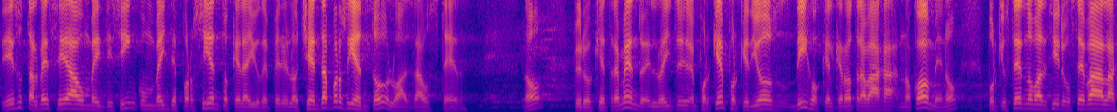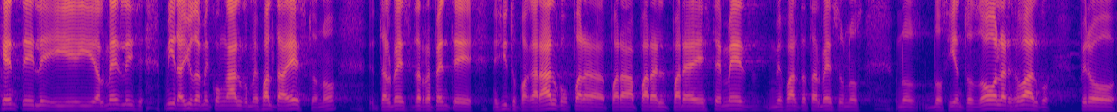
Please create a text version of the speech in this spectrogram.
eso tal vez sea un 25, un 20% que le ayude, pero el 80% lo hará usted. ¿no? Pero qué tremendo. ¿Por qué? Porque Dios dijo que el que no trabaja no come, ¿no? Porque usted no va a decir, usted va a la gente y, al mes le dice, mira, ayúdame con algo, me falta esto, ¿no? Tal vez de repente necesito pagar algo para, para, para, el, para este mes, me falta tal vez unos, unos 200 dólares o algo, pero,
